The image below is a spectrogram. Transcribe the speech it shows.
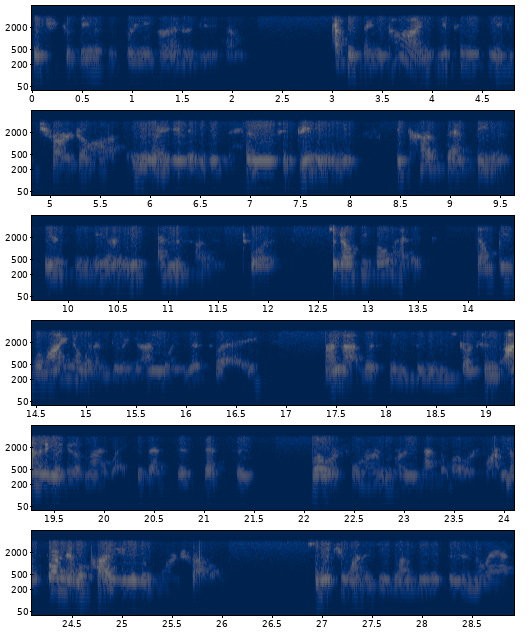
which Venus is bringing her energy to him. At the same time, you can maybe charge off in a way you didn't intend to do because that Venus is in Aries and the Sun is Taurus. So don't be bullheaded. Don't be, well, I know what I'm doing and I'm going this way. I'm not listening to the instructions. I'm going to go do it my way because that's the, that's the lower form, or not the lower form, the form that will cause you a little more trouble. So what you want to do while Venus is in the last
